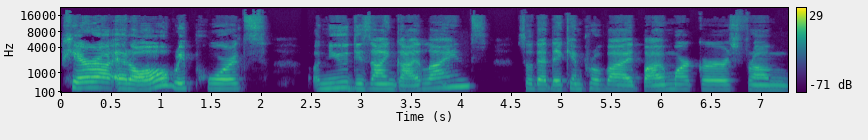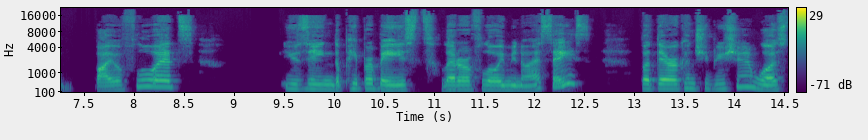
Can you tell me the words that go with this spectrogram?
Piera et al. reports a new design guidelines so that they can provide biomarkers from biofluids using the paper-based lateral flow immunoassays. But their contribution was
